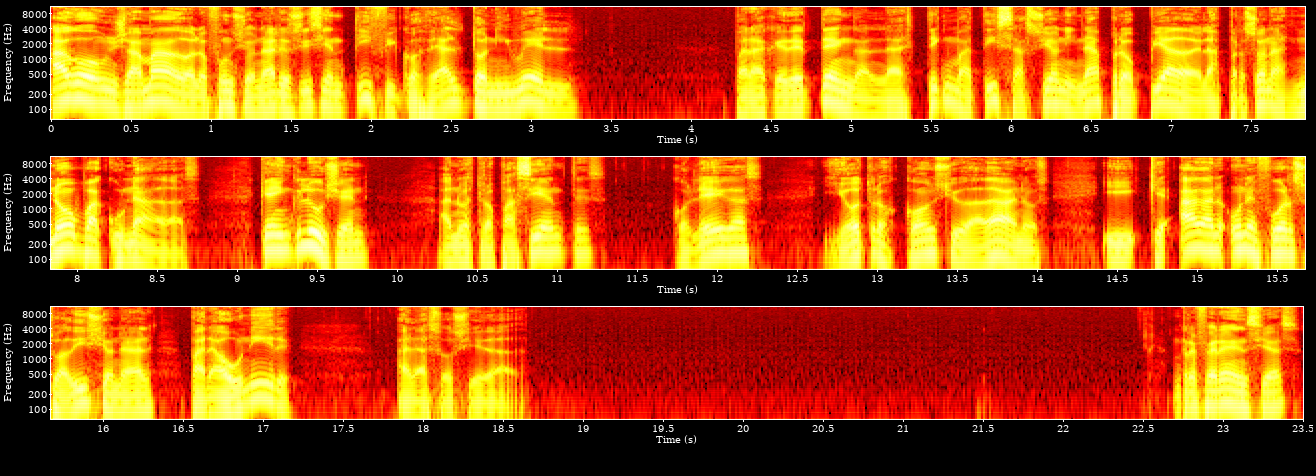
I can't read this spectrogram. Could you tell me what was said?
Hago un llamado a los funcionarios y científicos de alto nivel para que detengan la estigmatización inapropiada de las personas no vacunadas, que incluyen a nuestros pacientes, colegas y otros conciudadanos, y que hagan un esfuerzo adicional para unir a la sociedad. Referencias,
